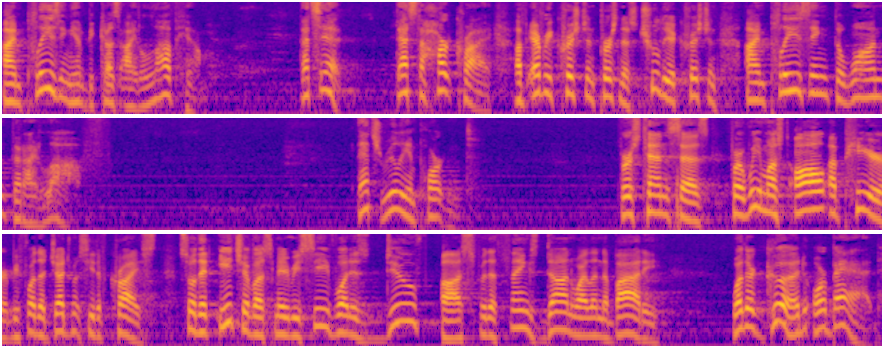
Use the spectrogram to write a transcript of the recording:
I'm pleasing him because I love him. That's it. That's the heart cry of every Christian person that's truly a Christian. I'm pleasing the one that I love. That's really important. Verse 10 says, For we must all appear before the judgment seat of Christ, so that each of us may receive what is due us for the things done while in the body, whether good or bad.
